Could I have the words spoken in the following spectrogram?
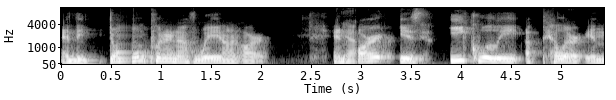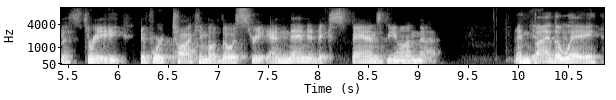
and they don't put enough weight on art. And yeah. art is equally a pillar in the three if we're talking about those three and then it expands beyond that and yeah. by the way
